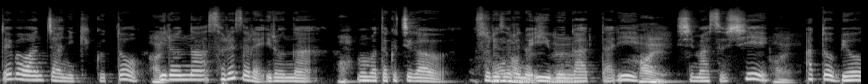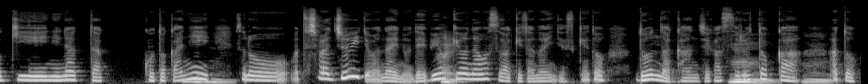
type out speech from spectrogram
例えばワンちゃんに聞くと、はい。い、ろんな、それぞれいろんな、あ。もう全く違う、それぞれの言い分があったりはい。しますし、はい。あと病気になった子とかに、うんその、私は獣医ではないので、病気を治すわけじゃないんですけど、どんな感じがするとか、うんうん。あと、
